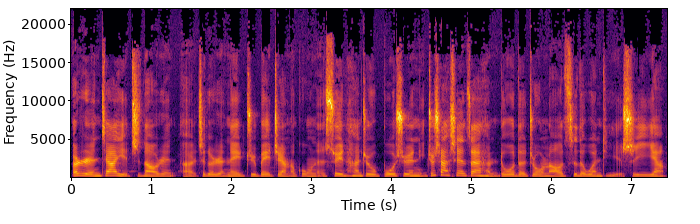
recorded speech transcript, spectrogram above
而人家也知道人呃这个人类具备这样的功能，所以他就剥削你，就像现在很多的这种劳资的问题也是一样。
